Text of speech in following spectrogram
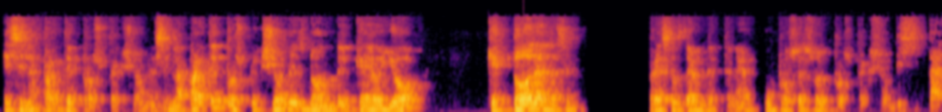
es en la parte de prospección. Es en la parte de prospección es donde creo yo que todas las empresas deben de tener un proceso de prospección digital.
